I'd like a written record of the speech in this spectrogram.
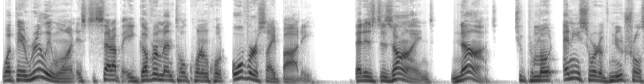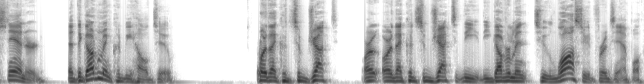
what they really want is to set up a governmental quote unquote oversight body that is designed not to promote any sort of neutral standard that the government could be held to or that could subject or, or that could subject the, the government to lawsuit, for example.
